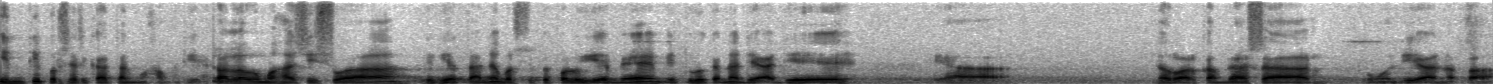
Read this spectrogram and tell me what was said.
inti Perserikatan Muhammadiyah. Kalau mahasiswa kegiatannya bersifat kalau IMM itu karena DAD ya Darul Arkam dasar, kemudian apa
